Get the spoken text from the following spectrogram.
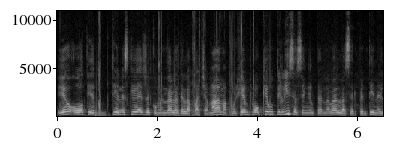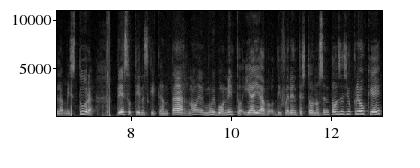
Eh, o tienes que recomendarle de la Pachamama, por ejemplo, que utilizas en el carnaval la serpentina y la mistura, de eso tienes que cantar, ¿no? Es muy bonito y hay diferentes tonos. Entonces yo creo que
